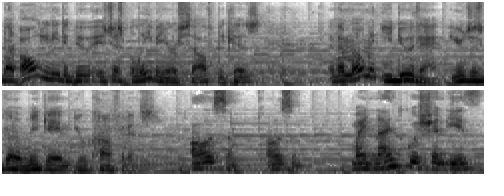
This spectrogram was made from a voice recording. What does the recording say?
But all you need to do is just believe in yourself because the moment you do that, you're just going to regain your confidence. Awesome, awesome. My ninth question is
